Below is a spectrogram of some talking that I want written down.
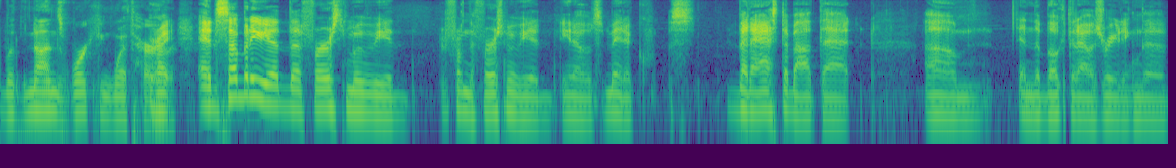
with nuns working with her. Right. And somebody in the first movie from the first movie had, you know, made a been asked about that um, in the book that I was reading, the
